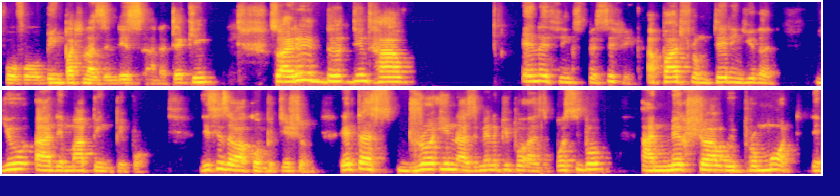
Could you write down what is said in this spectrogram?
for, for being partners in this undertaking. So I really didn't have anything specific apart from telling you that you are the mapping people. This is our competition. Let us draw in as many people as possible and make sure we promote the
